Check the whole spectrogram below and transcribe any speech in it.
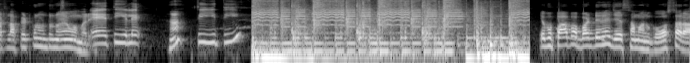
అట్లా పెట్టుకుని ఉంటున్నావేమో మరి. ఏ తీయలే? తీయి తీ ఇప్పుడు పాప బర్త్డేనే చేస్తాం అనుకో వస్తారా?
